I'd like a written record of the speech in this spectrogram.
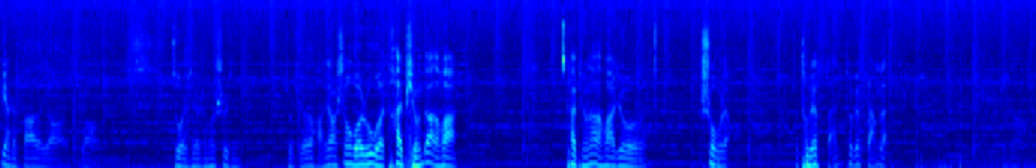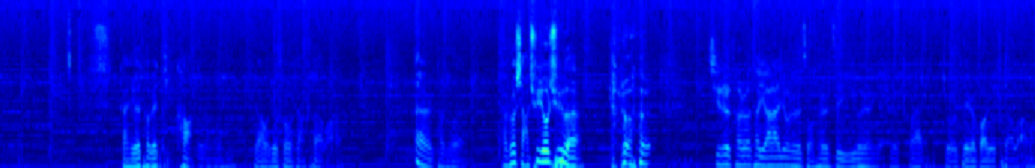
变着法的要要做一些什么事情，就觉得好像生活如果太平淡的话，太平淡的话就受不了，就特别烦，特别反感，感觉特别抵抗这种东西，然后我就说我想出来玩。嗯，他说，他说想去就去呗。他说，其实他说他原来就是总是自己一个人，也是出来，就是背着包就出来玩嘛。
